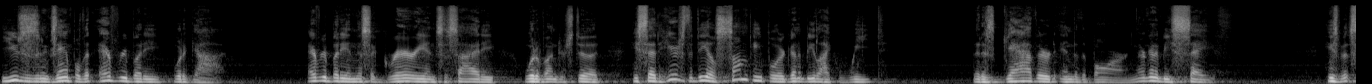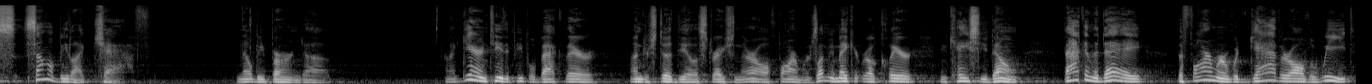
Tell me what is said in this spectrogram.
he uses an example that everybody would have got. Everybody in this agrarian society would have understood. He said, Here's the deal some people are going to be like wheat that is gathered into the barn, they're going to be safe. He's, but some will be like chaff, and they'll be burned up. And I guarantee the people back there understood the illustration. They're all farmers. Let me make it real clear in case you don't. Back in the day, the farmer would gather all the wheat,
